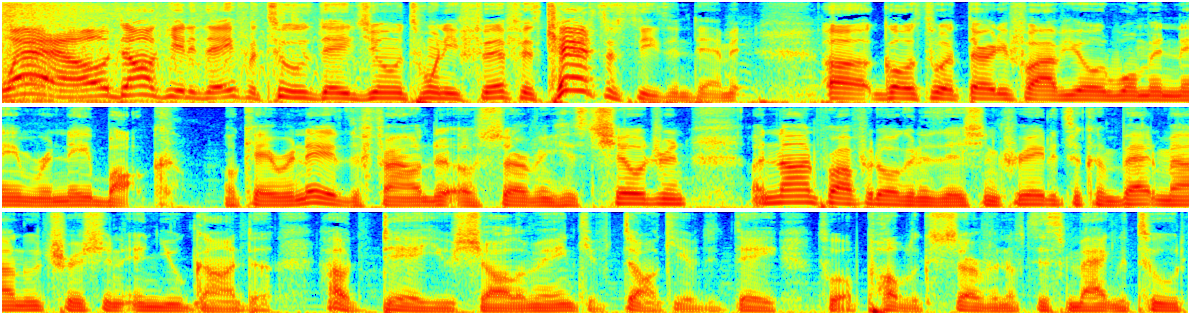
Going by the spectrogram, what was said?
Well, Donkey of the Day for Tuesday, June 25th is cancer season, damn it. Uh, goes to a 35 year old woman named Renee Bach. Okay, Renee is the founder of Serving His Children, a nonprofit organization created to combat malnutrition in Uganda. How dare you, Charlemagne, give Donkey of the Day to a public servant of this magnitude?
